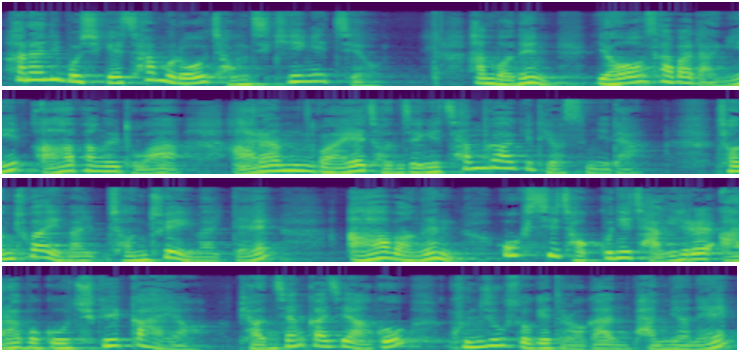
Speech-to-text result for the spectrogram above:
하나님 보시기에 참으로 정직히 행했지요. 한 번은 여호사밧 왕이 아합 왕을 도와 아람과의 전쟁에 참가하게 되었습니다. 전투가 임할, 전투에 임할 때 아합 왕은 혹시 적군이 자기를 알아보고 죽일까 하여 변장까지 하고 군중 속에 들어간 반면에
